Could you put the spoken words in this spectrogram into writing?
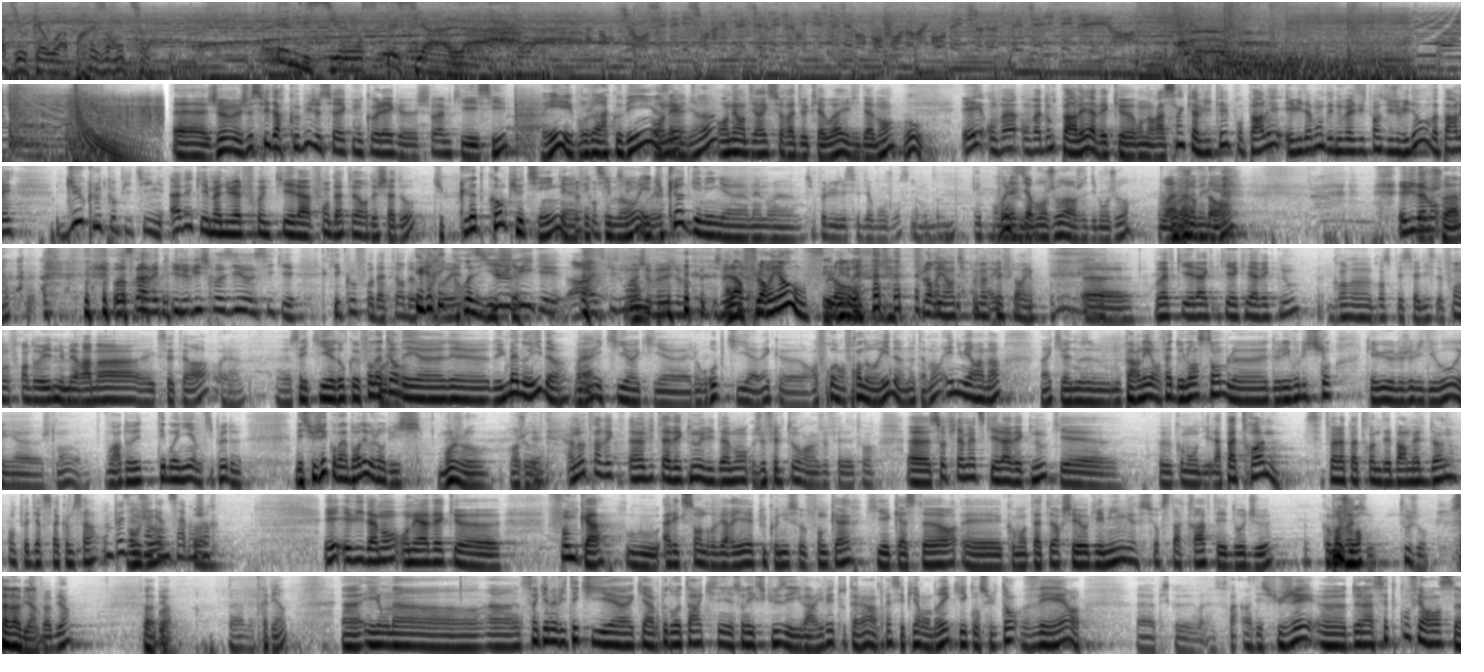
Radio Kawa présente émission spéciale. Attention, c'est une émission très spéciale et fabriquée spécialement pour vous dans un contexte de spécialité pure. Euh, je, je suis Darkoubi, je suis avec mon collègue euh, Shoam qui est ici. Oui, et bonjour Larkobi, on, ça est, va bien on est en direct sur Radio Kawa, évidemment. Oh, Et on va, on va donc parler avec. euh, on aura cinq invités pour parler évidemment des nouvelles expériences du jeu vidéo. On va parler du cloud computing avec Emmanuel Freund qui est là, fondateur de Shadow. du cloud computing, Du cloud effectivement, computing, et oui. du cloud gaming euh, même. euh. Tu peux lui laisser dire bonjour s'il veut. Et On va laisser dire bonjour, alors je dis bonjour. Voilà. Bonjour Bonjour, Florent. Évidemment, Bonjour Shoham. on sera avec Ulrich Rosier aussi qui est, qui est cofondateur de. Ulrich. Rosier. Ulrich est. Ah, excuse-moi, je veux. Je veux, je veux Alors dire- Florian ou Ulrich. Florian, tu peux m'appeler Florian. Euh, bref, qui est là, qui est, qui est avec nous, grand, grand spécialiste, Fran- Frandoid, Numérama, etc. Voilà. Euh, C'est qui est donc euh, fondateur Bonjour. des, euh, de, de Humanoid, voilà, et qui, qui est le groupe qui avec en, fro- en Frandroid notamment et Numérama, voilà, qui va nous, nous parler en fait de l'ensemble de l'évolution qu'a eu le jeu vidéo et justement pouvoir donner- témoigner un petit peu de, des sujets qu'on va aborder aujourd'hui. Bonjour. Bonjour. Un autre avec- invité avec nous, évidemment, je fais le tour, hein, je fais le tour. Euh, Sophia Metz qui est là avec nous, qui est, euh, euh, comment on dit, la patronne. C'est toi la patronne des bars Meldon, on peut dire ça comme ça? On peut dire Bonjour. ça comme ça, bonjour. Ouais. Et évidemment, on est avec euh, Fonka, ou Alexandre Verrier, plus connu sous Fonka, qui est caster et commentateur chez OGaming sur StarCraft et d'autres jeux. Comment Bonjour. vas-tu? Toujours. Ça va bien. Tu vas bien? Ça va bien. Ah, bah, très bien. Euh, et on a un, un cinquième invité qui, euh, qui a un peu de retard, qui s'en excuse et il va arriver tout à l'heure. Après, c'est Pierre-André qui est consultant VR, euh, puisque voilà, ce sera un des sujets euh, de la, cette conférence.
